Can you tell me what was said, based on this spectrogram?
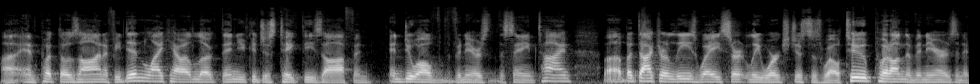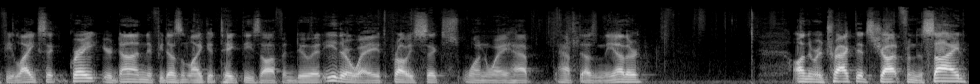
uh, and put those on. If he didn't like how it looked, then you could just take these off and, and do all the veneers at the same time. Uh, but Dr. Lee's way certainly works just as well too. Put on the veneers, and if he likes it, great, you're done. If he doesn't like it, take these off and do it. Either way, it's probably six one way, half half dozen the other. On the retracted shot from the side,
